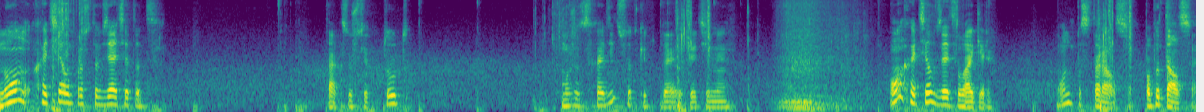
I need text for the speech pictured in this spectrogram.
Ну, он хотел просто взять этот... Так, слушайте, тут... Может сходить все-таки туда вот этими... Он хотел взять лагерь. Он постарался. Попытался.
